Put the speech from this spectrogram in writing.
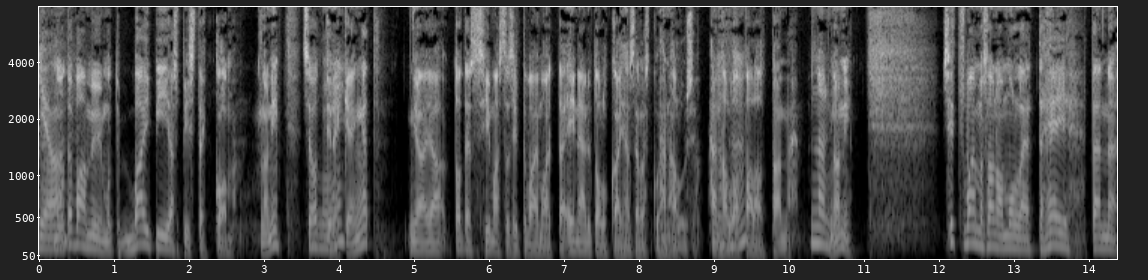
Joo. muuten vaan myy, mutta bypias.com. No niin, se otti Niin. ne kengät ja, ja totesi himassa sitten vaimo, että ei nämä nyt ollutkaan ihan sellaista kuin hän halusi. Hän mm-hmm. haluaa palauttaa nämä. Noniin. No niin. Sitten vaimo sanoi mulle, että hei, tänne,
